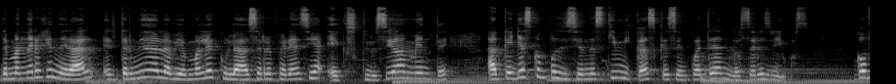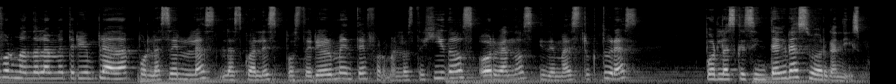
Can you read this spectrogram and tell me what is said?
De manera general, el término de la biomolécula hace referencia exclusivamente a aquellas composiciones químicas que se encuentran en los seres vivos, conformando la materia empleada por las células, las cuales posteriormente forman los tejidos, órganos y demás estructuras por las que se integra su organismo,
